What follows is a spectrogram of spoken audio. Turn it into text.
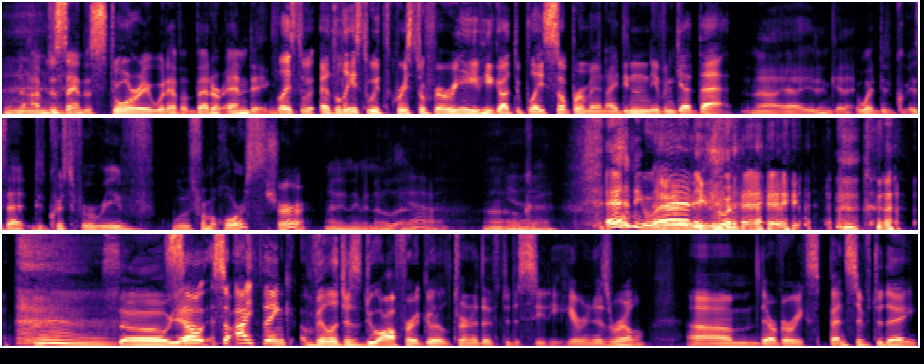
I'm just saying the story would have a better ending. At least, at least with Christopher Reeve, he got to play Superman. I didn't even get that. No, yeah, you didn't get it. What did is that? Did Christopher Reeve was from a horse? Sure. I didn't even know that. Yeah. Uh, Yeah. Okay. Anyway. Anyway. So yeah. So, so I think villages do offer a good alternative to the city here in Israel. Um, they're very expensive today,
